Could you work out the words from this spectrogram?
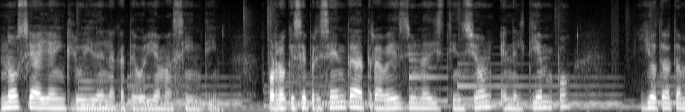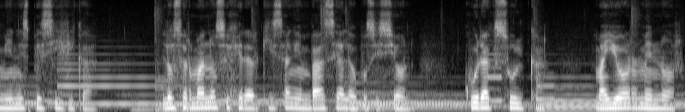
no se haya incluida en la categoría Masintin, por lo que se presenta a través de una distinción en el tiempo y otra también específica. Los hermanos se jerarquizan en base a la oposición, Kurak-Sulka, mayor-menor.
